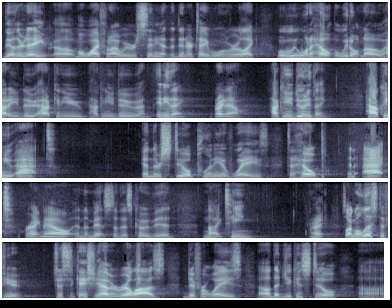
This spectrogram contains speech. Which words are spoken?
the other day, uh, my wife and I, we were sitting at the dinner table and we were like, well, we want to help, but we don't know. How do you do, how can you, how can you do anything right now? How can you do anything? How can you act? And there's still plenty of ways to help and act right now in the midst of this COVID 19. Right? So I'm going to list a few, just in case you haven't realized different ways uh, that you can still uh,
